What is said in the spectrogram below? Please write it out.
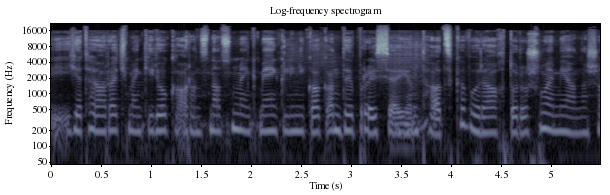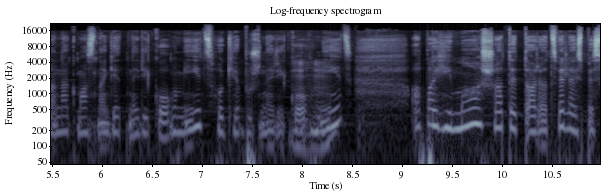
եթե առաջ մենք իրոք առանձնացնում ենք միայն կլինիկական դեպրեսիայի ընթացքը որը ախտորոշում է միանշանակ մասնագետների կողմից հոգեբուժների կողմից ապա հիմա շատ է տարածվել այսպես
